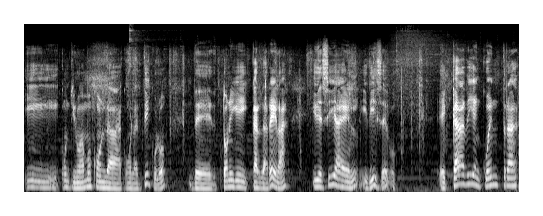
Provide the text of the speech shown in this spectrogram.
y continuamos con, la, con el artículo de Tony Cardarella y decía él, y dice, eh, cada día encuentra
